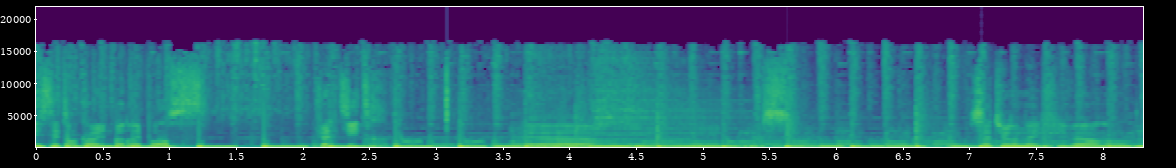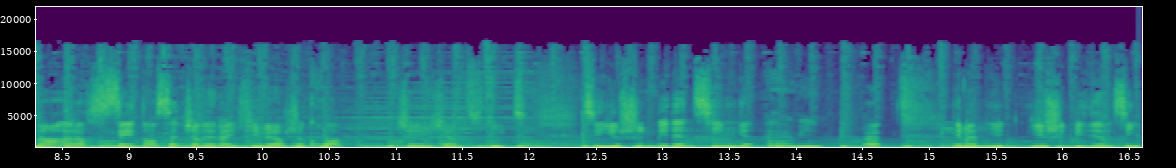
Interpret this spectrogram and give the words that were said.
Et c'est encore une bonne réponse. Tu as le titre? Euh... Saturday Night Fever, non Non, alors c'est dans Saturday Night Fever, je crois. J'ai un petit doute. C'est You Should Be Dancing. Ah oui. Voilà. Et même you, Should Be Dancing.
